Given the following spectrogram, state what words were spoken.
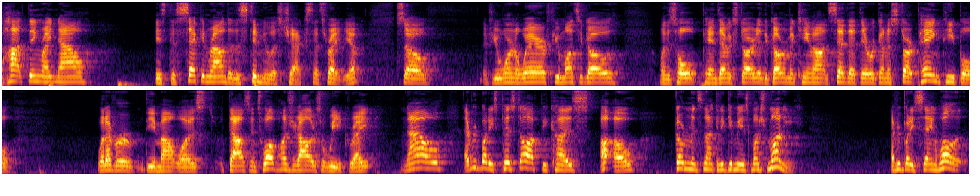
hot thing right now is the second round of the stimulus checks. That's right. Yep. So, if you weren't aware, a few months ago, when this whole pandemic started, the government came out and said that they were going to start paying people whatever the amount was $1,000, $1,200 a week, right? Now everybody's pissed off because, uh oh, government's not going to give me as much money. Everybody's saying, well,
